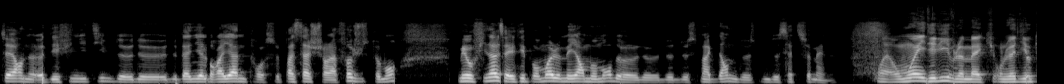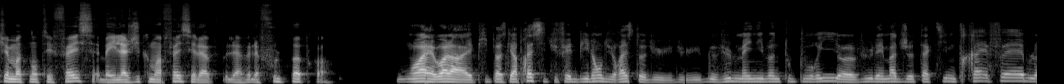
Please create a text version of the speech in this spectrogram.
turn, définitif de de de Daniel Bryan pour ce passage sur la Fox justement, mais au final, ça a été pour moi le meilleur moment de de de de SmackDown de cette semaine. Ouais, au moins il délivre le mec. On lui a dit: «OK, maintenant tu es face», et bah, il agit comme un face et la la la foule pop, quoi. Ouais, voilà et puis parce qu'après si tu fais le bilan du reste du du vu le main event tout pourri, heu, vu les matchs de tag team très faibles,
